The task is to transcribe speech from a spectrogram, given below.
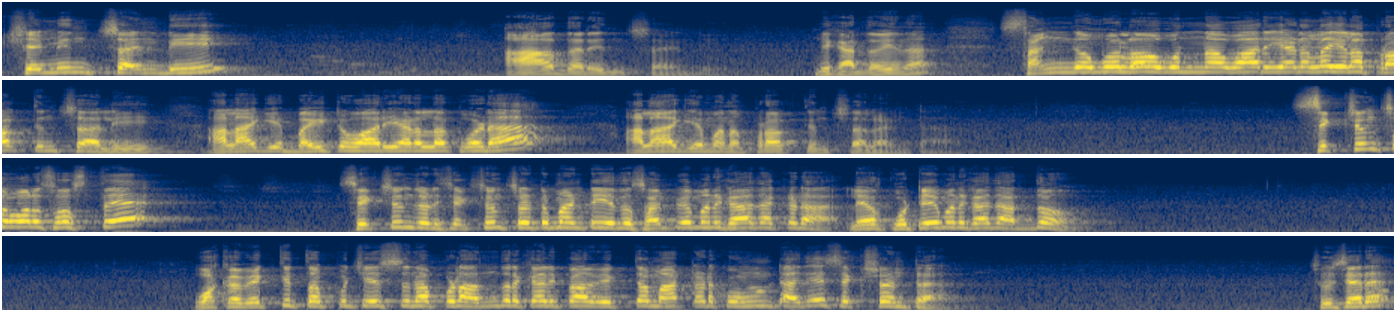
క్షమించండి ఆదరించండి. మీకు అర్థమైందా? సంఘములో ఉన్న వారి ఎడల ఇలా ప్రవర్తించాలి అలాగే బయట వారి ఎడల కూడా అలాగే మనం ప్రవర్తించాలంట శిక్షించవలసి వస్తే శిక్షించండి. శిక్షించటం అంటే ఏదో చంపేమని కాదు అక్కడ లేదా కొట్టేయమని కాదు అర్థం. ఒక వ్యక్తి తప్పు చేసినప్పుడు అందరు కలిపి ఆ వ్యక్తి మాట్లాడుకుంటే అదే శిక్ష అంట. చూసారా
